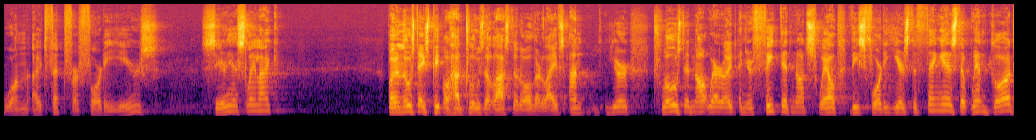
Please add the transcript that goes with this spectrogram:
One outfit for 40 years? Seriously, like? But in those days, people had clothes that lasted all their lives, and your clothes did not wear out and your feet did not swell these 40 years. The thing is that when God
